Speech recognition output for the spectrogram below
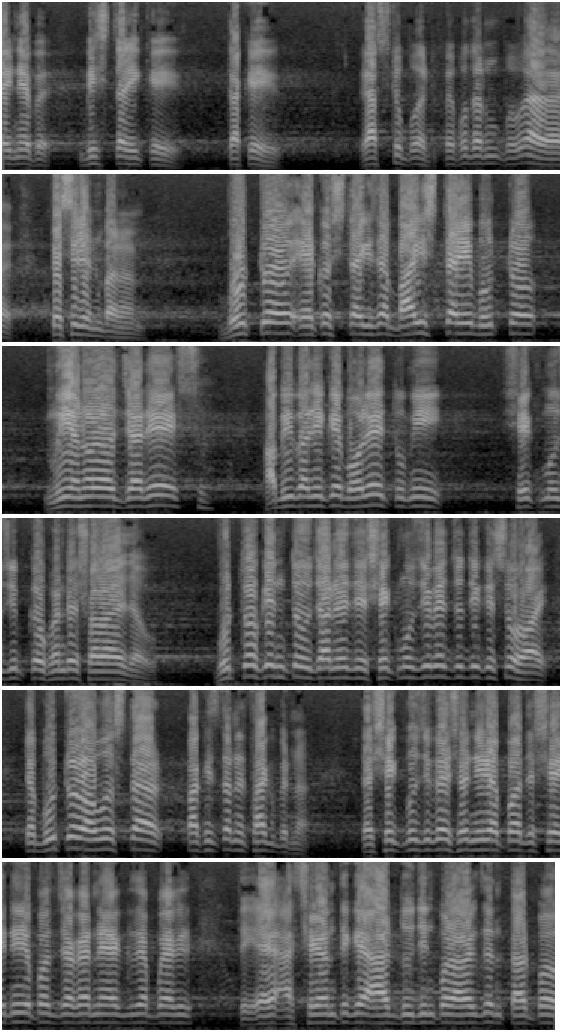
আইনে বিশ তারিখে তাকে রাষ্ট্রপতি, প্রধান প্রেসিডেন্ট বানান। ভুট্টো একুশ তারিখে বাইশ তারিখ ভুট্টো মিয়ানোরা জারে হাবিব আলীকে বলে, তুমি শেখ মুজিবকে ওখান থেকে সরায় দাও। ভুট্টো কিন্তু জানে যে শেখ মুজিবের যদি কিছু হয়, তা ভুট্টোর অবস্থা পাকিস্তানে থাকবে না। তা শেখ মুজিবের সে নিরাপদ সে নিরাপদ জায়গা নেয় সেখান থেকে আর দুই দিন পর আরেকজন, তারপর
